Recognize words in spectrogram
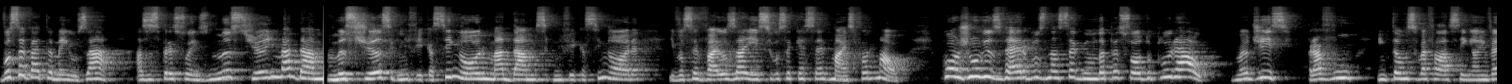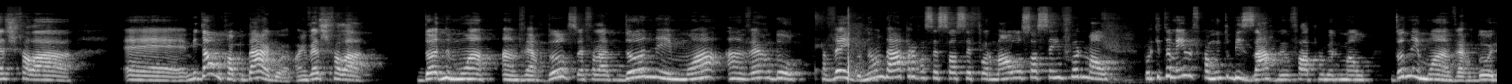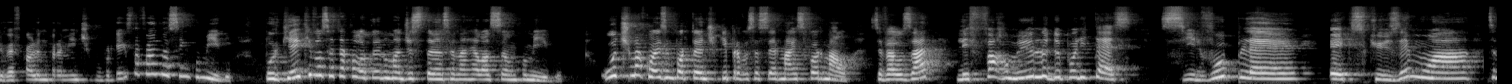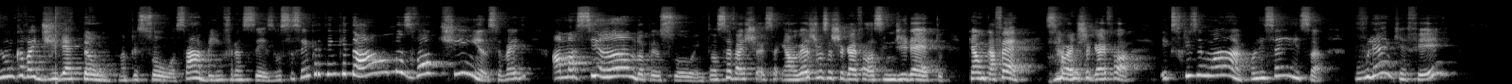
Você vai também usar as expressões monsieur e madame. Monsieur significa senhor, madame significa senhora, e você vai usar isso se você quer ser mais formal. Conjugue os verbos na segunda pessoa do plural, como eu disse, para vous. Então você vai falar assim, ao invés de falar é, me dá um copo d'água, ao invés de falar Donne-moi un verre d'eau, você vai falar Donnez-moi un verre d'eau. Tá vendo? Não dá para você só ser formal ou só ser informal. Porque também vai ficar muito bizarro eu falar pro meu irmão Donnez-moi un verre d'eau, ele vai ficar olhando para mim, tipo, por que, você tá falando assim comigo? Por que, que você tá colocando uma distância na relação comigo? Última coisa importante aqui para você ser mais formal. Você vai usar les formules de politesse. S'il vous plaît, excusez-moi. Você nunca vai diretão na pessoa, sabe? Em francês. Você sempre que dar umas voltinhas. Você vai amaciando a pessoa. Então você vai, ao invés de você chegar e falar assim direto, quer um café? Você vai chegar e falar, excusez-moi, com licença, vous voulez un café?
